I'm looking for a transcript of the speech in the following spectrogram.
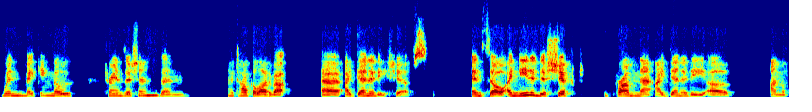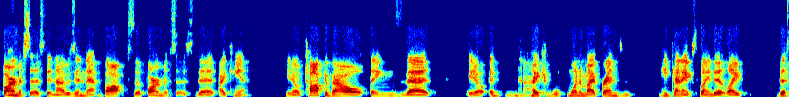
when making those transitions. And I talk a lot about uh, identity shifts. And so I needed to shift from that identity of I'm a pharmacist and I was in that box of pharmacist that I can't, you know, talk about things that, you know, like one of my friends, he kind of explained it like the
